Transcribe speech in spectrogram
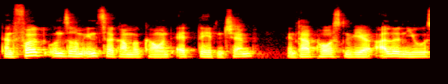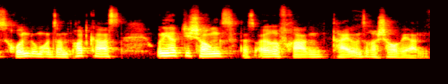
dann folgt unserem Instagram-Account at thehiddenchamp, denn da posten wir alle News rund um unseren Podcast und ihr habt die Chance, dass eure Fragen Teil unserer Show werden.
